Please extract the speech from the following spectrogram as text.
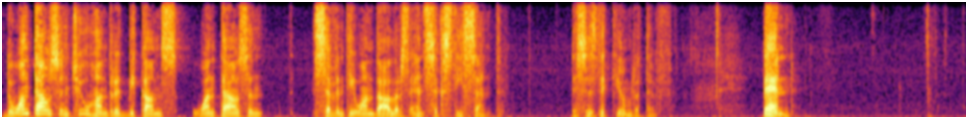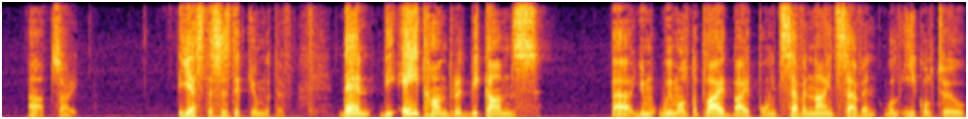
the 1,200 becomes $1,071.60. This is the cumulative. Then, uh, sorry, yes, this is the cumulative. Then the 800 becomes uh, you, we multiplied by 0.797 will equal to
